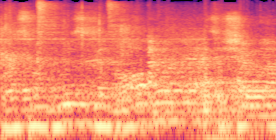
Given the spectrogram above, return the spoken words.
Próxima man nova se chama Greve.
